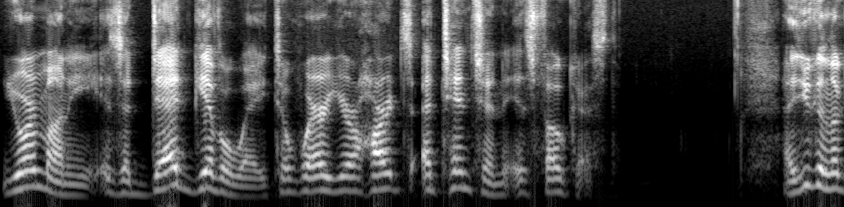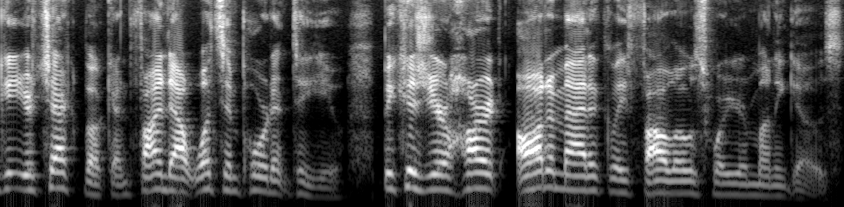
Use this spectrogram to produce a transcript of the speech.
your money is a dead giveaway to where your heart's attention is focused. And you can look at your checkbook and find out what's important to you because your heart automatically follows where your money goes.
